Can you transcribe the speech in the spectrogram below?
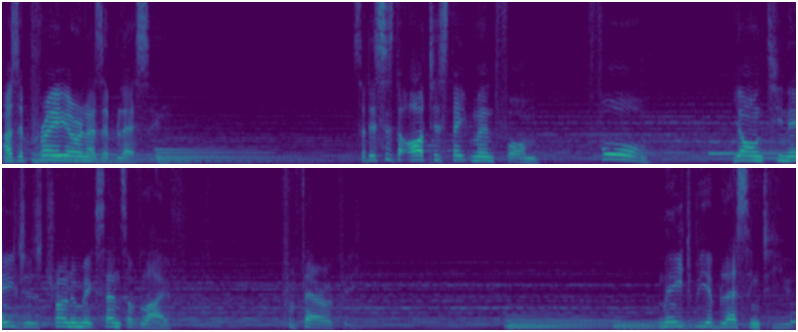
as a prayer and as a blessing. So, this is the artist statement from four young teenagers trying to make sense of life for therapy. May it be a blessing to you.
